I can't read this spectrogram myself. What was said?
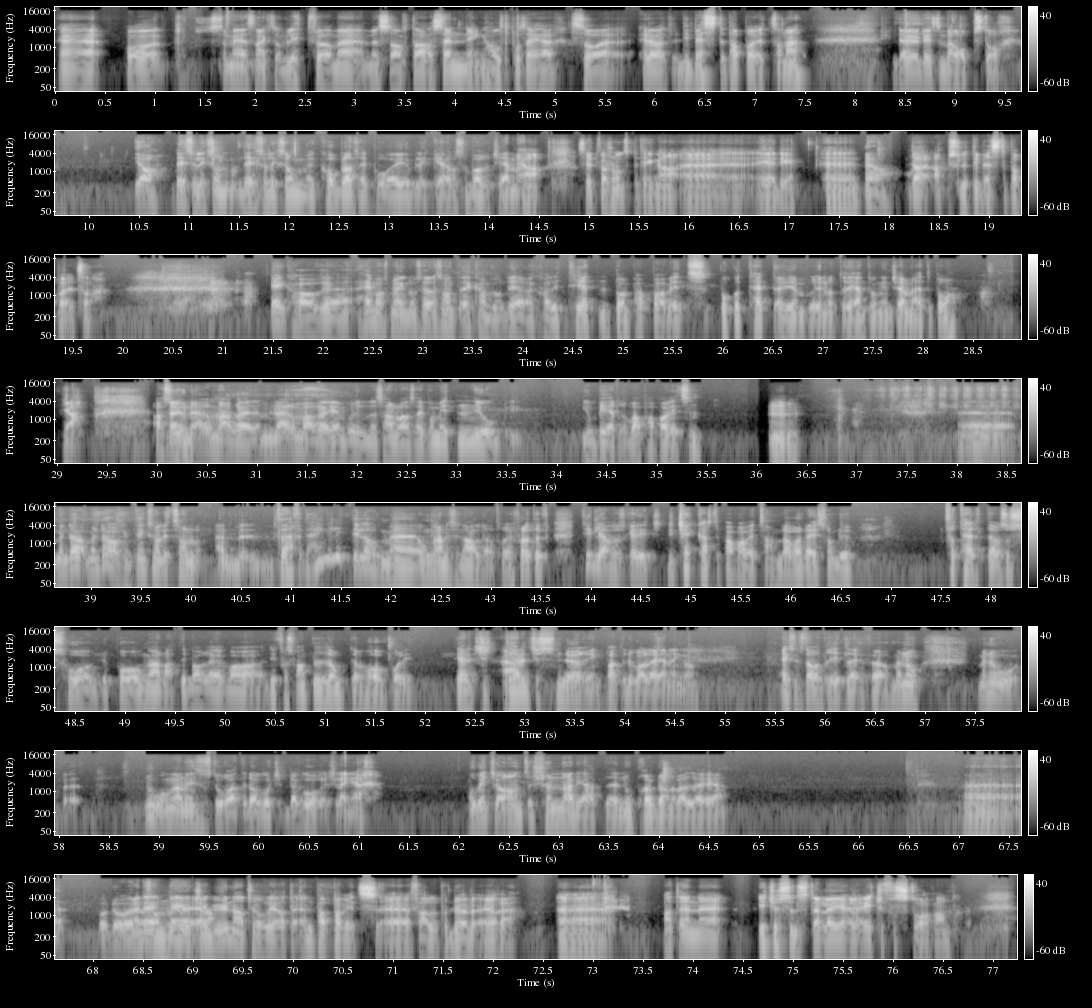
Eh, og som jeg snakket om litt før vi, vi starta sending, holdt på å si her, så er det jo at de beste pappavitsene, det er jo de som bare oppstår. Ja, de som liksom, de som liksom kobler seg på øyeblikket, og så bare kommer. Ja, Situasjonsbetinga eh, er de. Eh, Ja. Det er absolutt de beste pappavitsene. Jeg har, eh, Hjemme hos meg nå så er det sånn at jeg kan vurdere kvaliteten på en pappavits på hvor tett øyenbryna til jentungen kommer etterpå. Ja. Altså, Jo nærmere, nærmere øyenbrynene samler seg på midten, jo, jo bedre var pappavitsen. Mm. Eh, men, da, men dagen ting sånn litt sånn eh, det, det henger litt i lag med ungene sin alder, tror jeg. For det, Tidligere så skal de, de kjekkeste pappavitsene da var de som du fortalte, og så så du på ungene at de bare var, de forsvant langt over hodet på dem. De hadde ikke, de hadde ikke snøring på at du var løyen engang. Jeg syns det var dritløye før, men nå, men nå, eh, nå er ungene mine så store at det, da går det går ikke lenger. Og om ikke annet så skjønner de at eh, nå prøvde han å være løyen. Eh, og da er Men det, det, sånn det er jo eh, ikke ja. unaturlig at en pappavits eh, faller på døve ører. Eh, at en eh, ikke syns det er løye, eller ikke forstår han.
